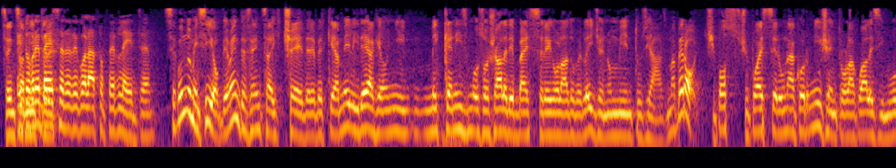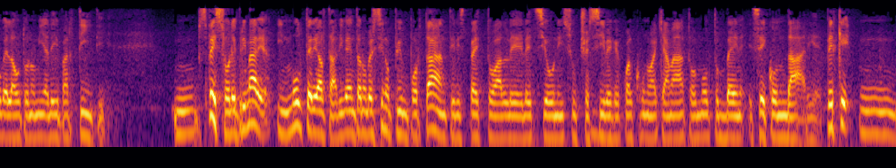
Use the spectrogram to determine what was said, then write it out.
Senza e dovrebbe mettere... essere regolato per legge? Secondo me sì, ovviamente senza eccedere, perché a me l'idea che ogni meccanismo sociale debba essere regolato per legge non mi entusiasma, però ci, posso, ci può essere una cornice entro la quale si muove l'autonomia dei partiti spesso le primarie in molte realtà diventano persino più importanti rispetto alle elezioni successive che qualcuno ha chiamato molto bene secondarie, perché mm,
